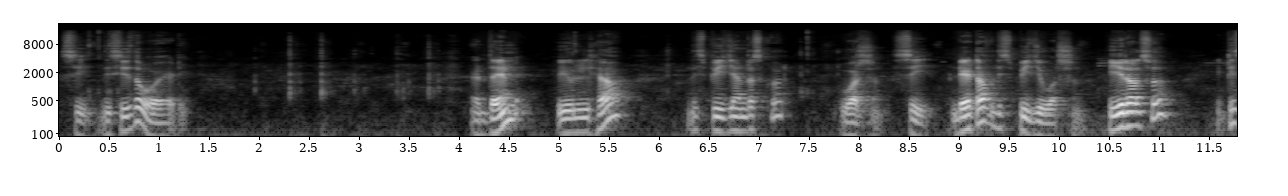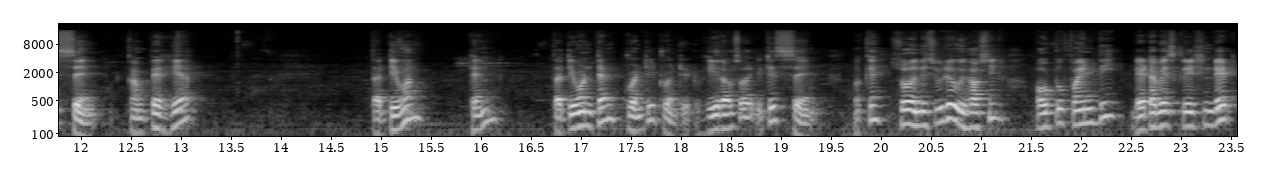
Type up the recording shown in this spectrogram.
See, this is the OID. At the end, we will have this pg underscore version. See, date of this pg version. Here also, it is same. Compare here 31 10 31 10 20 22. Here also it is same. Okay. So in this video we have seen how to find the database creation date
